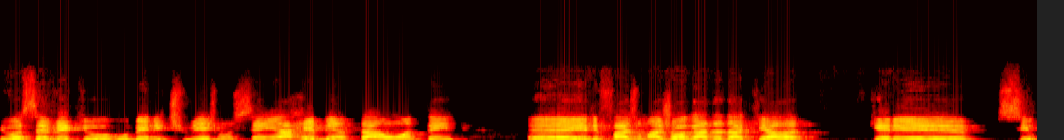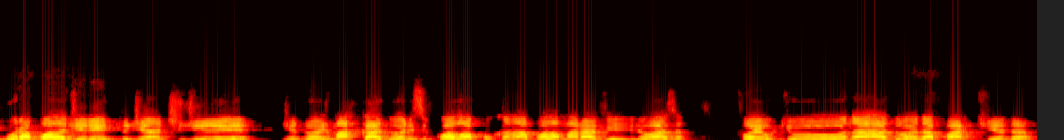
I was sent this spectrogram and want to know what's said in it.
E você vê que o, Benítez, mesmo sem arrebentar ontem, é, ele faz uma jogada daquela que ele segura a bola direito diante de, de dois marcadores e coloca o cano, uma bola maravilhosa. Foi o que o narrador da partida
